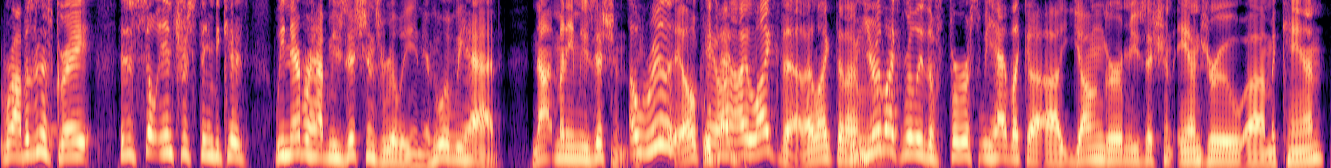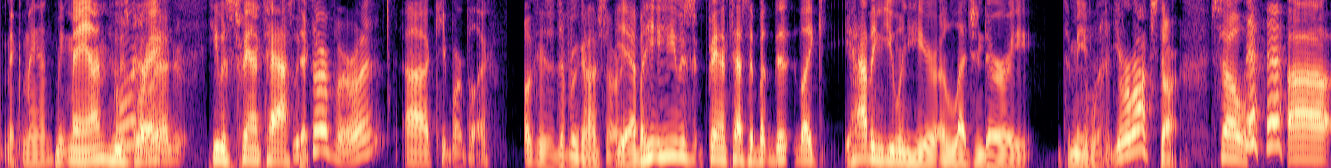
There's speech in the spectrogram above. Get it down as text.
Rob. Isn't this great? This is so interesting because we never have musicians really in here. Who have we had? Not many musicians. Oh, really? Okay, had- I, I like that. I like that. I I'm. you're like really the first. We had like a, a younger musician, Andrew uh, McCann, McMahon, McMahon, who's Oh, I know great. Andrew. He was the fantastic. guitar player, right? uh, keyboard player. Okay, it's a different guy. I'm sorry. Yeah, but he, he was fantastic. But th- like having you in here, a legendary to me. You're a rock star. So uh,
